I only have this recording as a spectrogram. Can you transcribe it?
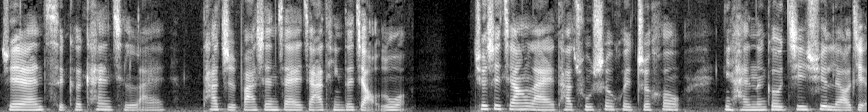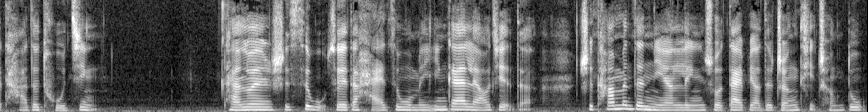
虽然此刻看起来它只发生在家庭的角落，却是将来他出社会之后，你还能够继续了解他的途径。谈论十四五岁的孩子，我们应该了解的是他们的年龄所代表的整体程度，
